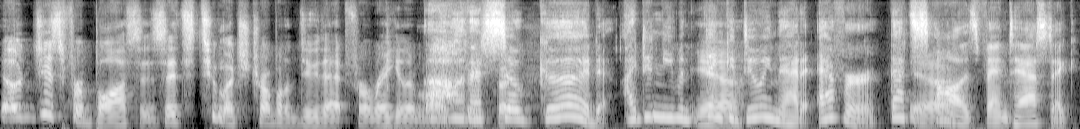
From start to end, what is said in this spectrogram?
Oh, just for bosses. It's too much trouble to do that for regular oh, monsters. Oh, that's but, so good. I didn't even yeah. think of doing that ever. That's yeah. oh, it's fantastic.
